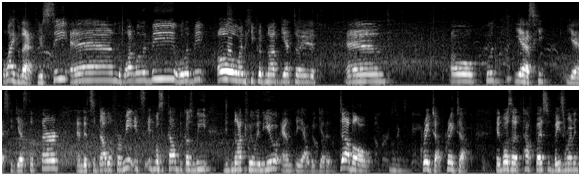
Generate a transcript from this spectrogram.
like that you see and what will it be will it be oh and he could not get to it and oh good yes he yes he gets the third and it's a double for me. It's it was tough because we did not really knew and yeah we get a double. Great job great job. It was a tough base, base running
